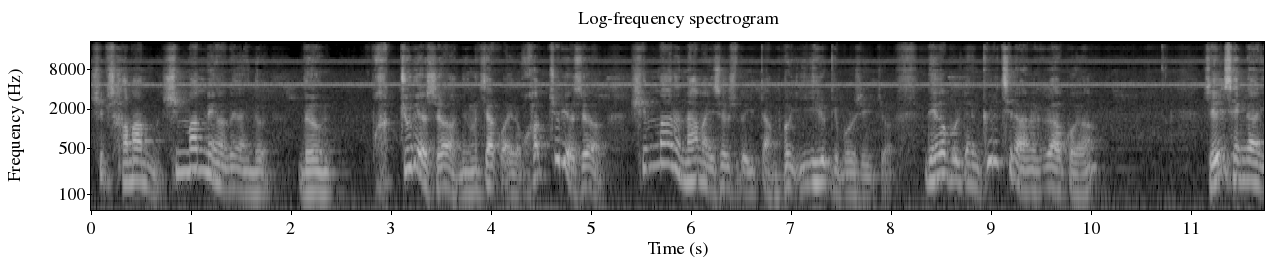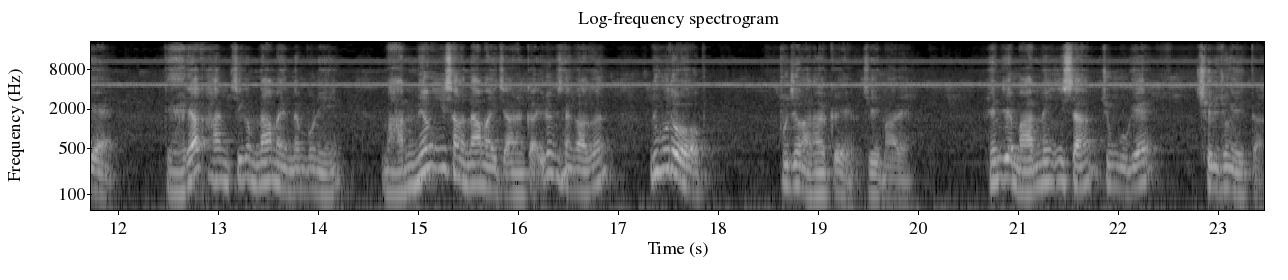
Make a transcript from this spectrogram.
14만, 10만 명은 그냥 너, 너, 확 줄여서, 아니라 확 줄여서 10만은 남아 있을 수도 있다. 뭐, 이렇게 볼 수 있죠. 내가 볼 때는 그렇지는 않을 것 같고요. 제 생각에 대략 한 지금 남아있는 분이 만 명 이상은 남아있지 않을까 이런 생각은 누구도 부정 안 할 거예요. 제 말에. 현재 만 명 이상 중국에 체류 중에 있다.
